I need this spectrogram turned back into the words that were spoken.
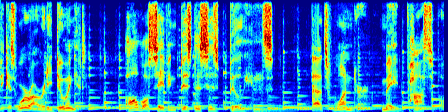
Because we're already doing it. All while saving businesses billions. That's Wonder made possible.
